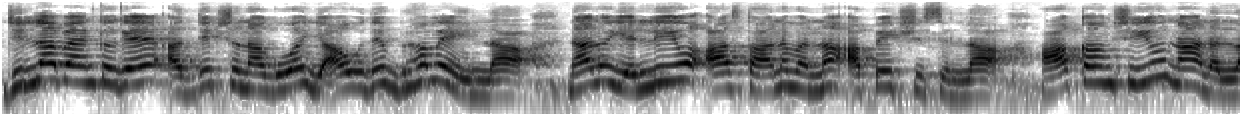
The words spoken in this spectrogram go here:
ಜಿಲ್ಲಾ ಬ್ಯಾಂಕ್ಗೆ ಅಧ್ಯಕ್ಷನಾಗುವ ಯಾವುದೇ ಭ್ರಮೆ ಇಲ್ಲ. ನಾನು ಎಲ್ಲಿಯೂ ಆ ಸ್ಥಾನವನ್ನ ಅಪೇಕ್ಷಿಸಿಲ್ಲ. ಆಕಾಂಕ್ಷಿಯೂ ನಾನಲ್ಲ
